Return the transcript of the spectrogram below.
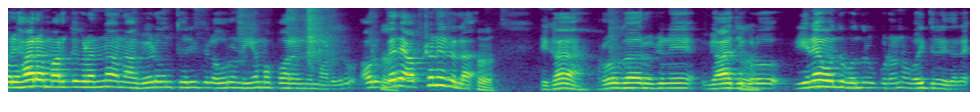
ಪರಿಹಾರ ಮಾರ್ಗಗಳನ್ನು ನಾವು ಹೇಳುವಂಥ ರೀತಿಯಲ್ಲಿ ಅವರು ನಿಯಮ ಪಾಲನೆ ಮಾಡಿದ್ರು. ಅವ್ರಿಗೆ ಬೇರೆ ಆಪ್ಷನ್ ಇರಲಿಲ್ಲ. ಈಗ ರೋಗ ರುಜಿನ ವ್ಯಾಧಿಗಳು ಏನೇ ಒಂದು ಬಂದರೂ ಕೂಡ ವೈದ್ಯರಿದ್ದಾರೆ.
